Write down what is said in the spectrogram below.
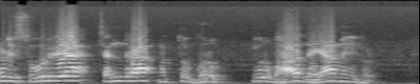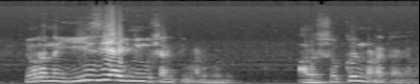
ನೋಡಿ, ಸೂರ್ಯ, ಚಂದ್ರ ಮತ್ತು ಗುರು, ಇವರು ಬಹಳ ದಯಾಮಯಿಗಳು. ಇವರನ್ನು ಈಸಿಯಾಗಿ ನೀವು ಶಾಂತಿ ಮಾಡ್ಬೋದು. ಆದ್ರೆ ಶುಕ್ರನ್ ಮಾಡೋಕ್ಕಾಗಲ್ಲ.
